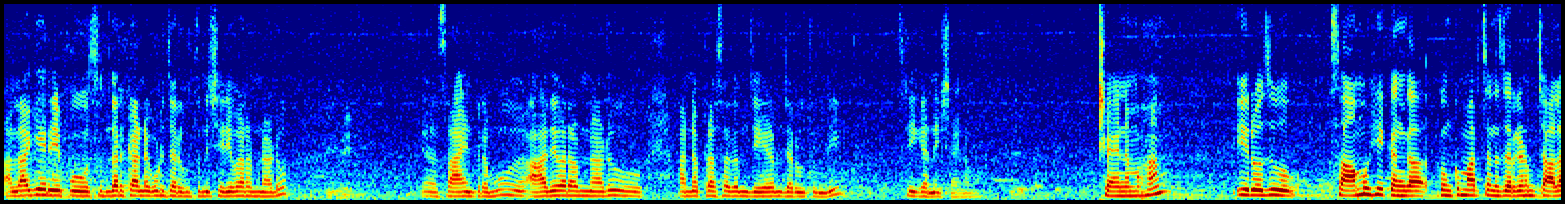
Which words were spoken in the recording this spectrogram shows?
అలాగే రేపు సుందరకాండ కూడా జరుగుతుంది శనివారం నాడు. సాయంత్రము ఆదివారం నాడు అన్నప్రసాదం చేయడం జరుగుతుంది. శ్రీ గణేష్ ఆయనమ్మ క్షయ నమ. ఈరోజు సామూహికంగా కుంకుమార్చన జరగడం చాలా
